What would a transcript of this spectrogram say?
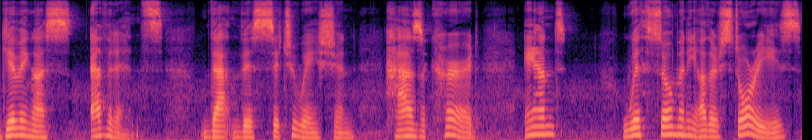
giving us evidence that this situation has occurred. And with so many other stories,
